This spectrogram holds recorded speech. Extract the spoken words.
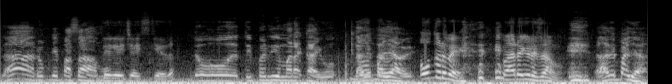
Claro, ¿qué pasamos? derecha, izquierda. No, estoy perdido en Maracaibo. Dale para allá, ve. Otra vez. Va, regresamos. Dale para allá.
